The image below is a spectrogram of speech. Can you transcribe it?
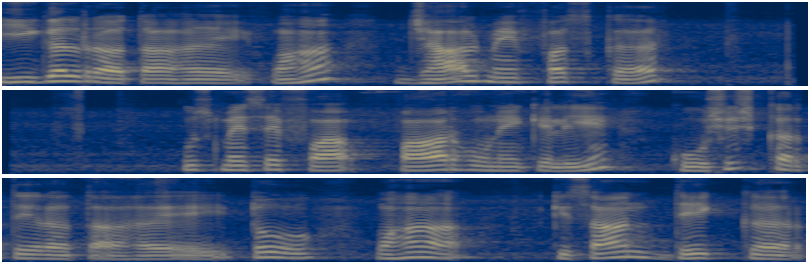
ईगल रहता है, वहाँ जाल में फंस कर उसमें से फा, पार होने के लिए कोशिश करते रहता है। तो वहाँ किसान देखकर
